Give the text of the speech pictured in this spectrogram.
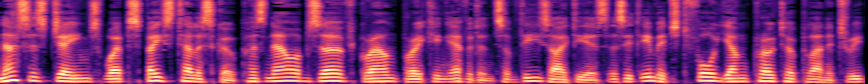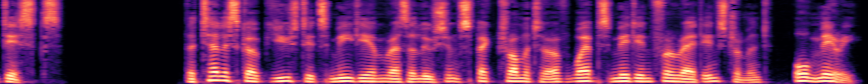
NASA's James Webb Space Telescope has now observed groundbreaking evidence of these ideas as it imaged four young protoplanetary disks. The telescope used its medium-resolution spectrometer of Webb's mid-infrared instrument, or MIRI,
